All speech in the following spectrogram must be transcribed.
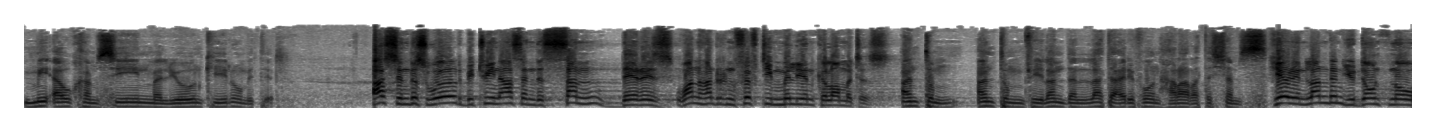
150 مليون كيلو متر us in this world between us and the sun there is 150 million kilometers أنتم أنتم في لندن لا تعرفون حرارة الشمس here in london you don't know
